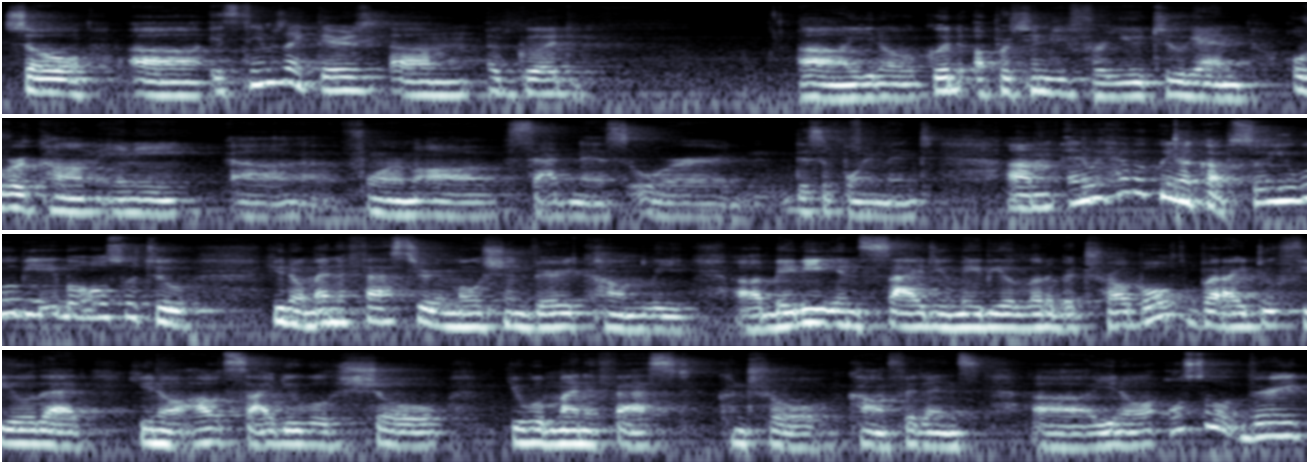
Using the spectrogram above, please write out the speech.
So uh, it seems like there's um, a good uh, you know, good opportunity for you to again overcome any uh, form of sadness or disappointment. Um, and we have a Queen of Cups, so you will be able also to, you know, manifest your emotion very calmly. Uh, maybe inside you may be a little bit troubled, but I do feel that you know outside you will show, you will manifest control, confidence. Uh, you know, also very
